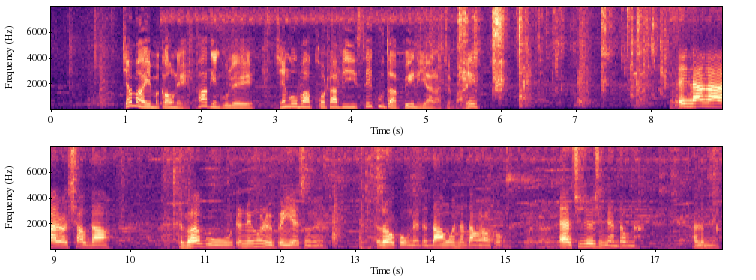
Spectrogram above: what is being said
။ကျမ်းမာရေးမကောင်းတဲ့ဖခင်ကိုလည်းရန်ကုန်မှာခေါ်ထားပြီးစေကုသပေးနေရတာဖြစ်ပါတယ်။အိမ်သားကတော့6တောင်းတစ်ပတ်ကိုတနင်္ဂနွေပေးရဆိုရင်တော်တော်ကုန်တယ်1000ဝန်း2000လောက်ကုန်တယ်အဲ့ဒါချွတ်ချွတ်ချင်းချင်းတုံးတာအဲ့လိုမျိုး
